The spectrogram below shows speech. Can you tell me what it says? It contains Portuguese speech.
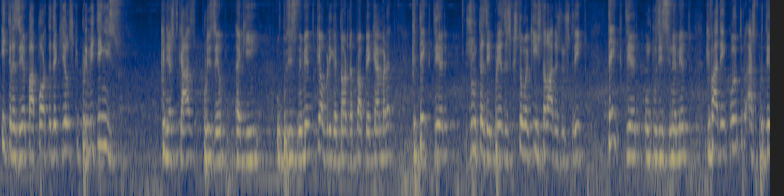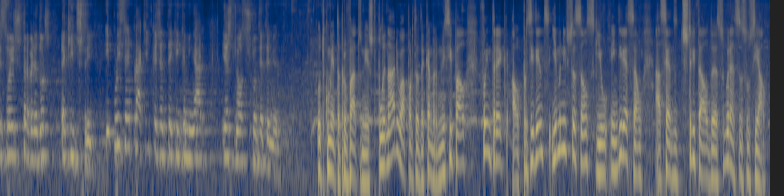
e trazer para a porta daqueles que permitem isso. Que neste caso, por exemplo, aqui o posicionamento que é obrigatório da própria Câmara, que tem que ter, junto às empresas que estão aqui instaladas no distrito, tem que ter um posicionamento que vá de encontro às pretensões dos trabalhadores aqui do distrito. E por isso é para aqui que a gente tem que encaminhar este nosso descontentamento. O documento aprovado neste plenário, à porta da Câmara Municipal, foi entregue ao Presidente e a manifestação seguiu em direção à sede distrital da Segurança Social.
